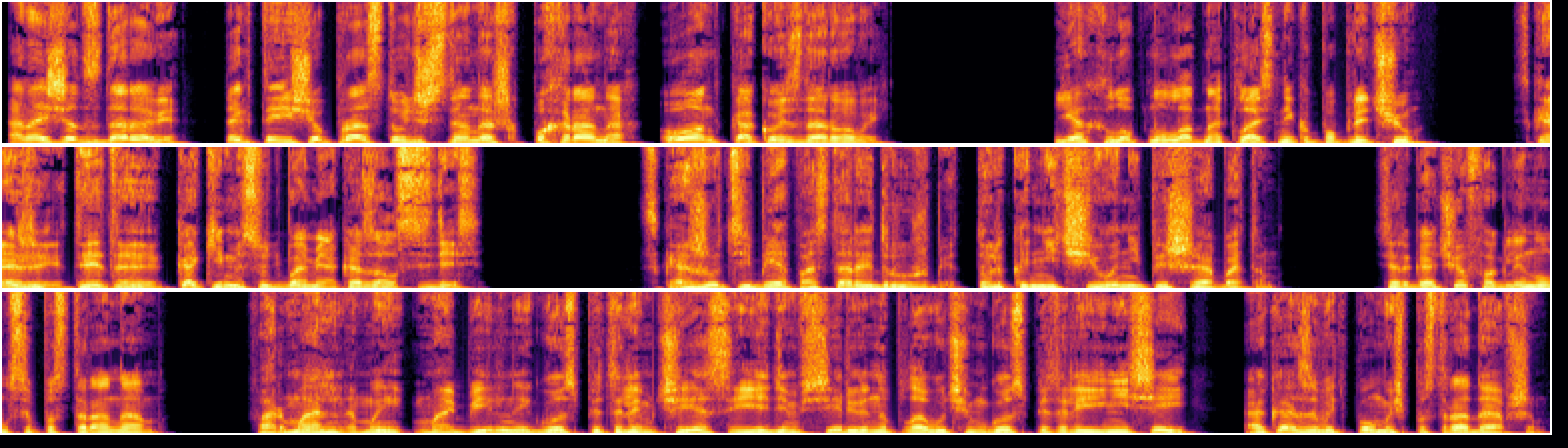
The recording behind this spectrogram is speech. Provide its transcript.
А насчет здоровья? Так ты еще простудишься на наших похоронах. Он какой здоровый!» Я хлопнул одноклассника по плечу. «Скажи, ты это какими судьбами оказался здесь?» «Скажу тебе по старой дружбе, только ничего не пиши об этом». Сергачев оглянулся по сторонам. «Формально мы мобильный госпиталь МЧС и едем в Сирию на плавучем госпитале «Енисей» оказывать помощь пострадавшим.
